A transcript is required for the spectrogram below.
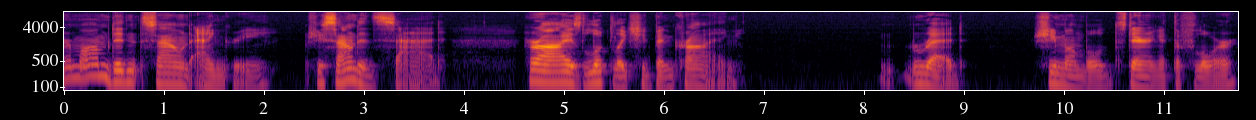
Her mom didn't sound angry. She sounded sad. Her eyes looked like she'd been crying. Red, she mumbled, staring at the floor.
